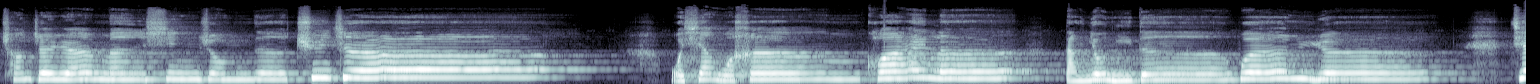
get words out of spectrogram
唱着人们心中的曲折。我想我很快乐，当有你的温热，脚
